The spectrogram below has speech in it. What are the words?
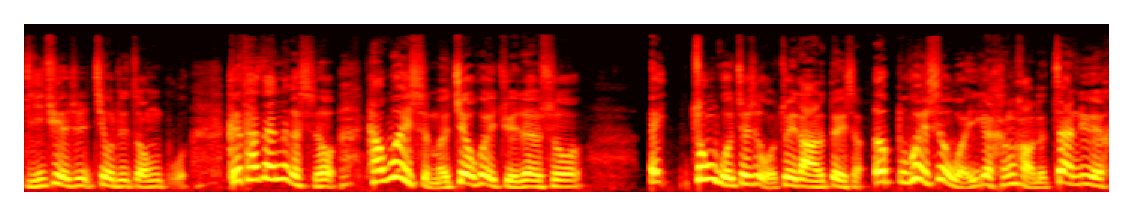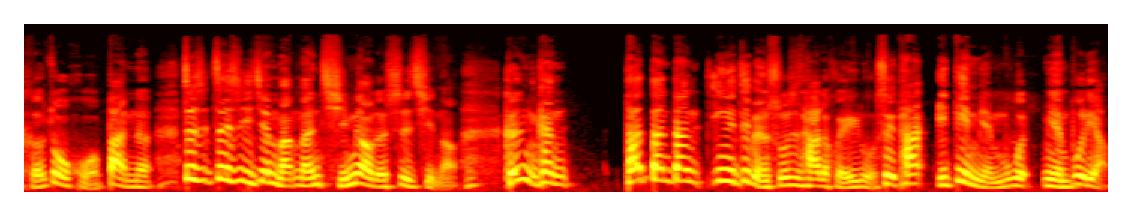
的确是就是中国。可是他在那个时候，他为什么就会觉得说？中国就是我最大的对手，而不会是我一个很好的战略合作伙伴呢？这是这是一件蛮蛮奇妙的事情哦。可是你看，他单单因为这本书是他的回忆录，所以他一定免不免不了。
